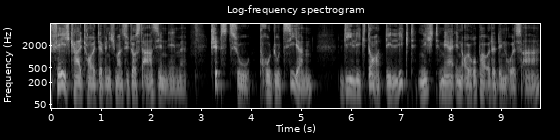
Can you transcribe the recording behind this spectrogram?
Fähigkeit heute, wenn ich mal Südostasien nehme, Chips zu produzieren, die liegt dort. Die liegt nicht mehr in Europa oder den USA.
